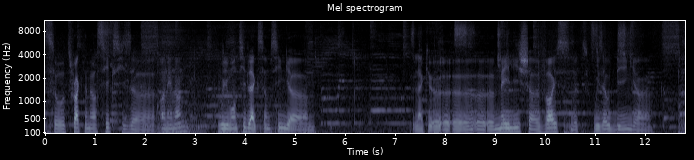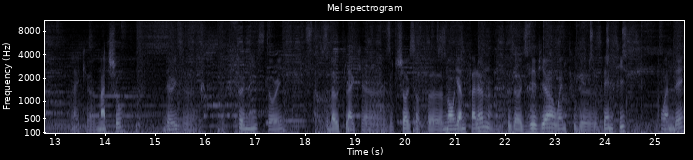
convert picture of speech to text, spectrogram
So track number six is uh, on and on. We wanted like something um, like a, a, a, a, male-ish uh, voice, but without being uh, like macho. There is a, a funny story about like uh, the choice of uh, Morgan Phalen because uh, Xavier went to the dentist one day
